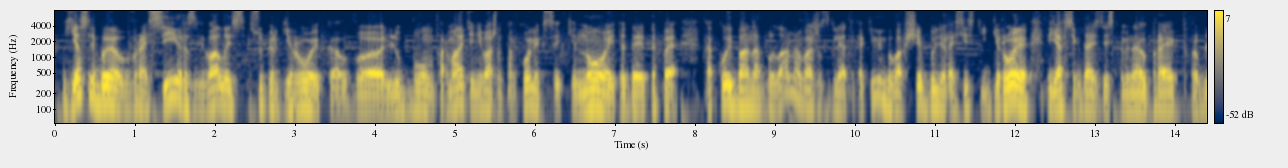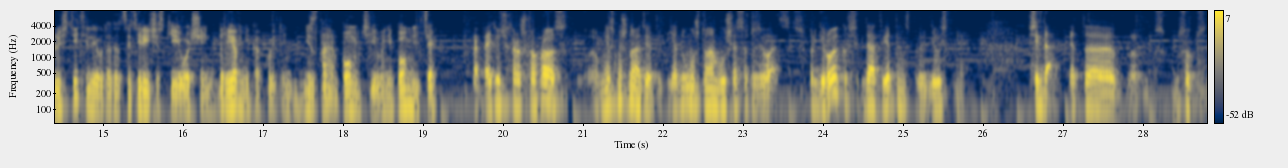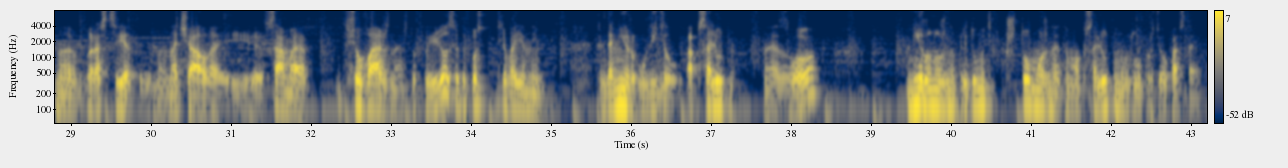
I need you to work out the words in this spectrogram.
Если бы в России развивалась супергероика в любом формате, неважно, там комиксы, кино и т.д. и т.п., какой бы она была, на ваш взгляд, и какими бы вообще были российские герои? И я всегда здесь вспоминаю проект про блюстителей, вот этот сатирический, очень древний какой-то, не знаю, помните его, не помните? Опять очень хороший вопрос. Мне смешной ответ. Я думаю, что она будет сейчас развиваться. Супергероика всегда ответ на несправедливость нет. Всегда. Это, собственно, расцвет и начало, и самое все важное, что появилось, это послевоенный мир. Когда мир увидел абсолютное зло, миру нужно придумать, что можно этому абсолютному злу противопоставить.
